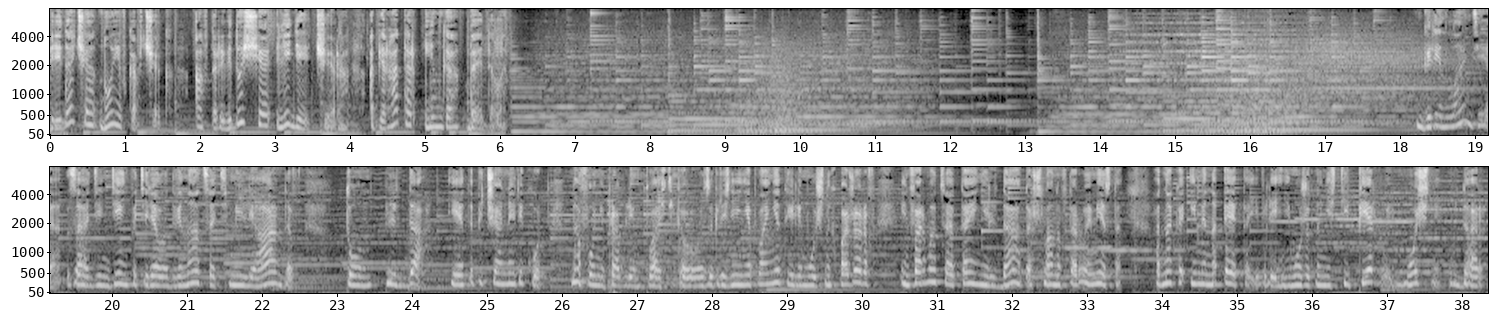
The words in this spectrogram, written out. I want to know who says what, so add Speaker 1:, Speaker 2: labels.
Speaker 1: передача «Ноев ковчег». Автор и ведущая Лидия Чера. Оператор Инга Бедела. Гренландия за один день потеряла 12 миллиардов тонн льда – и это печальный рекорд. На фоне проблем пластикового загрязнения планеты или мощных пожаров информация о тайне льда отошла на второе место. Однако именно это явление может нанести первый мощный удар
